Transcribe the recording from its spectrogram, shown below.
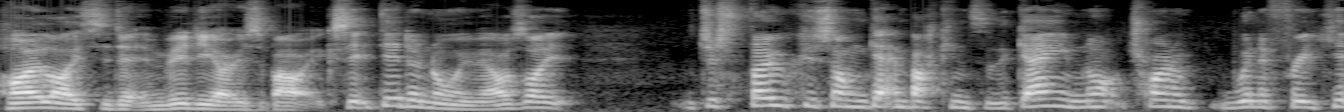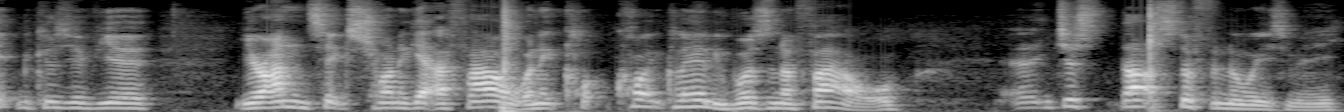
highlighted it in videos about it because it did annoy me. I was like, just focus on getting back into the game, not trying to win a free kick because of your your antics trying to get a foul when it cl- quite clearly wasn't a foul. Uh, just that stuff annoys me.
